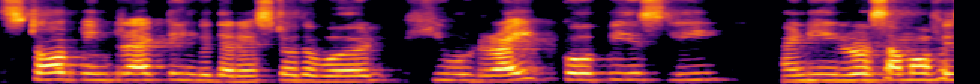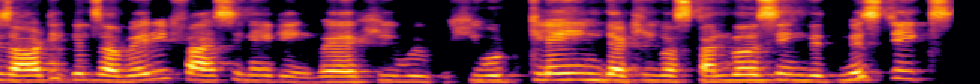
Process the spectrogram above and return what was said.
stopped interacting with the rest of the world. He would write copiously, and he wrote, some of his articles are very fascinating, where he would, he would claim that he was conversing with mystics,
